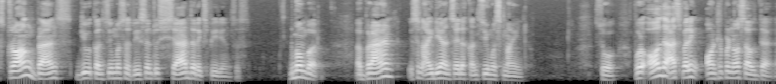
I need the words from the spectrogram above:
strong brands give consumers a reason to share their experiences. Remember, a brand is an idea inside a consumer's mind. So, for all the aspiring entrepreneurs out there,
